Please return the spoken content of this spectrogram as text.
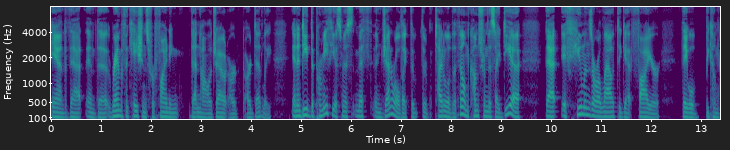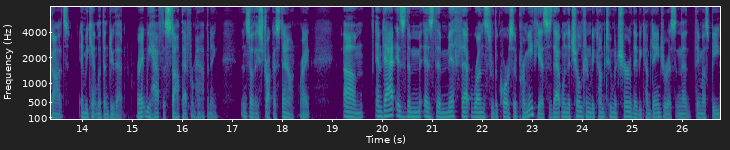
and that and the ramifications for finding that knowledge out are are deadly. And indeed, the Prometheus myth, myth in general, like the the title of the film, comes from this idea that if humans are allowed to get fire, they will become gods, and we can't let them do that. Right? We have to stop that from happening, and so they struck us down. Right? Um, and that is the is the myth that runs through the course of Prometheus is that when the children become too mature, they become dangerous, and that they must be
